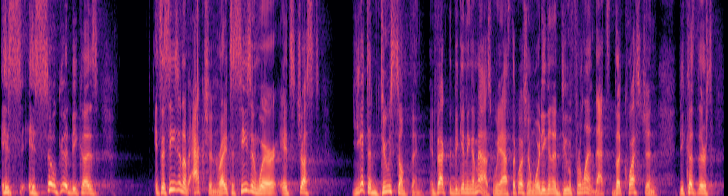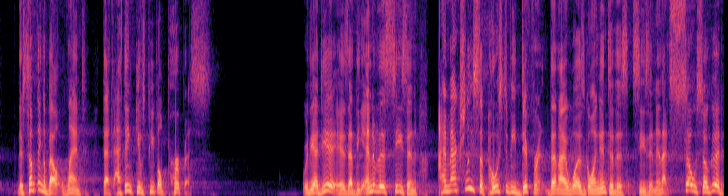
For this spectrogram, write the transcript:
is is so good because it's a season of action, right? It's a season where it's just you get to do something. In fact, the beginning of Mass, we ask the question, what are you going to do for Lent? That's the question. Because there's, there's something about Lent that I think gives people purpose. Where the idea is at the end of this season, I'm actually supposed to be different than I was going into this season. And that's so, so good.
